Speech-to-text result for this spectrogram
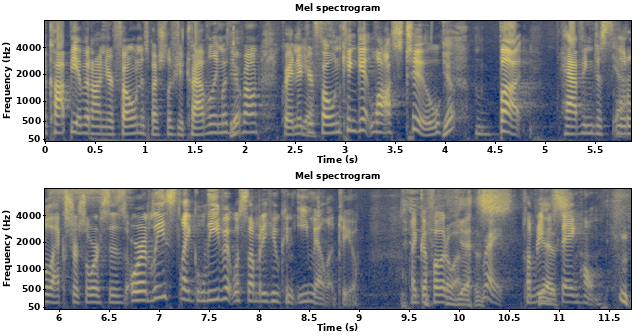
a copy of it on your phone, especially if you're traveling with your phone. Granted, your phone can get lost too. Yep. But having just little extra sources, or at least like leave it with somebody who can email it to you, like a photo of it. Yes. Right. Somebody who's Yes. staying home.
